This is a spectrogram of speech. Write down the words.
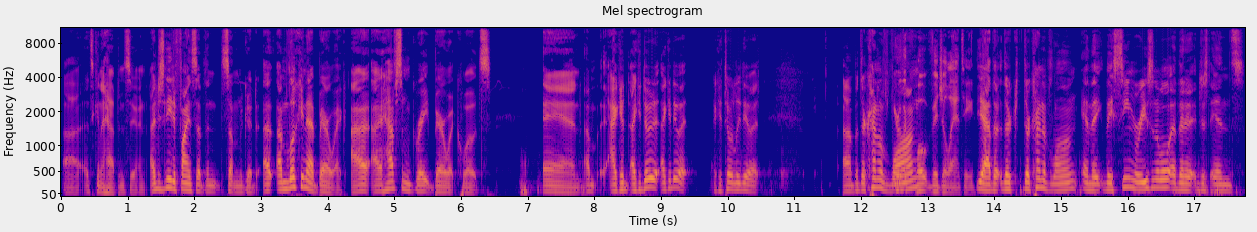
Uh, it's going to happen soon. I just need to find something something good. I, I'm looking at Berwick. I, I have some great Berwick quotes, and um, I could I could do it. I could do it. I could totally do it. Uh, but they're kind of long. quote vigilante. Yeah, they're they're they're kind of long, and they they seem reasonable, and then it just ends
